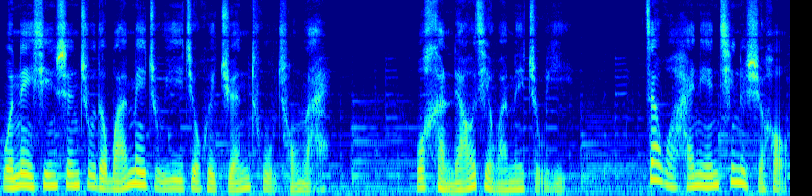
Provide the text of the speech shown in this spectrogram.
我内心深处的完美主义就会卷土重来。我很了解完美主义，在我还年轻的时候，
